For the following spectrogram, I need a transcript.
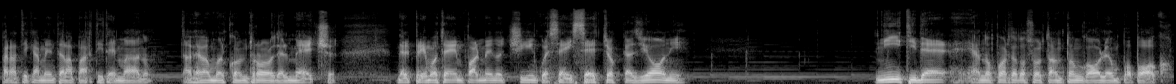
praticamente la partita in mano avevamo il controllo del match. Nel primo tempo almeno 5, 6, 7 occasioni nitide e hanno portato soltanto un gol e un po' poco.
